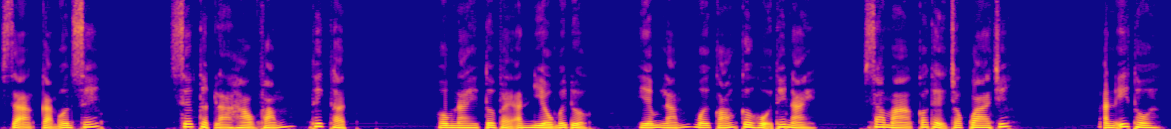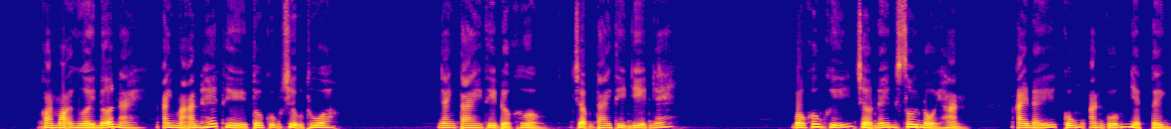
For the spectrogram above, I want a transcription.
Dạ cảm ơn sếp. Sếp thật là hào phóng, thích thật. Hôm nay tôi phải ăn nhiều mới được. Hiếm lắm mới có cơ hội thế này. Sao mà có thể cho qua chứ? Ăn ít thôi. Còn mọi người nữa này, anh mà ăn hết thì tôi cũng chịu thua. Nhanh tay thì được hưởng, chậm tay thì nhịn nhé. Bầu không khí trở nên sôi nổi hẳn, ai nấy cũng ăn uống nhiệt tình.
